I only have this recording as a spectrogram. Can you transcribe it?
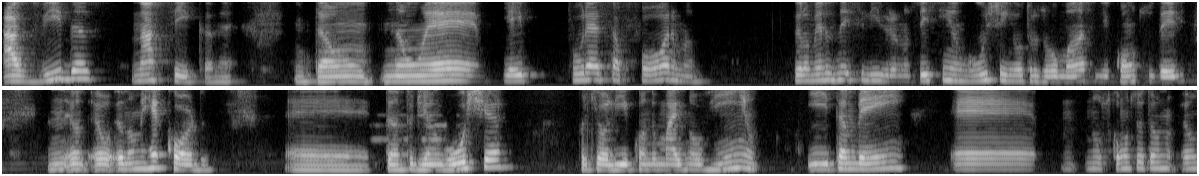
as vidas na seca, né? Então, não é. E aí, por essa forma, pelo menos nesse livro, eu não sei se em Angústia, em outros romances e contos dele, eu, eu, eu não me recordo é, tanto de Angústia, porque eu li quando mais novinho, e também é, nos contos eu, tô, eu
